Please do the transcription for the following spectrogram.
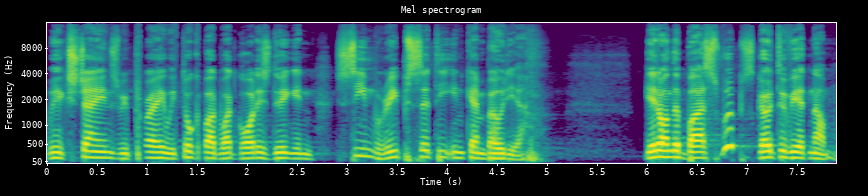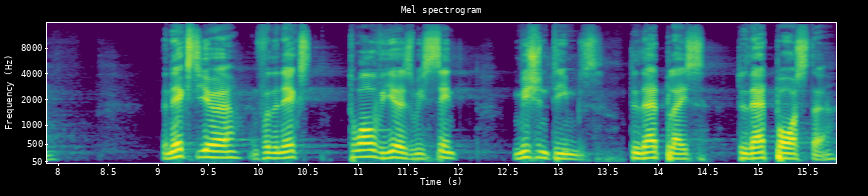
we exchange, we pray, we talk about what God is doing in Siem Reap City in Cambodia. Get on the bus, whoops, go to Vietnam. The next year, and for the next 12 years, we sent mission teams to that place to that pastor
